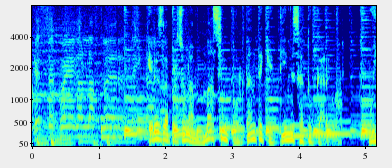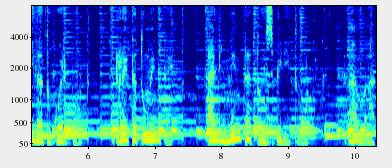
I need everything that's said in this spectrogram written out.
que se juega la suerte. Eres la persona más importante que tienes a tu cargo. Cuida tu cuerpo, reta tu mente, alimenta tu espíritu. Ama,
